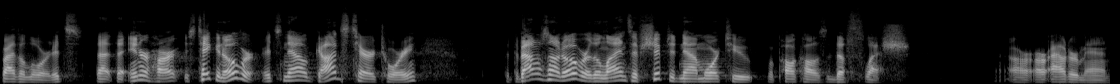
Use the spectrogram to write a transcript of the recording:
by the Lord. It's that the inner heart is taken over. It's now God's territory. But the battle's not over. The lines have shifted now more to what Paul calls the flesh, our, our outer man.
